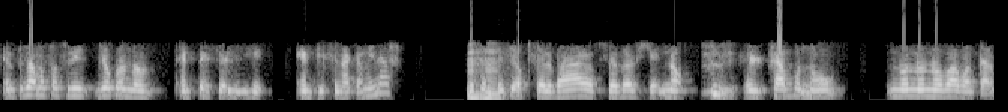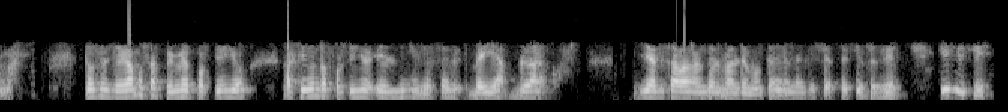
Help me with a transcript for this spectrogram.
Empezamos a subir. Yo cuando empecé, le dije, empiecen a caminar. Pues empecé a observar, observar, dije, no, el chavo no, no, no, no va a aguantar más. Entonces llegamos al primer portillo, al segundo portillo, el niño ya se veía blanco. Ya le estaba dando el mal de montaña, le decía, ¿te sientes bien? Sí, sí, sí,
